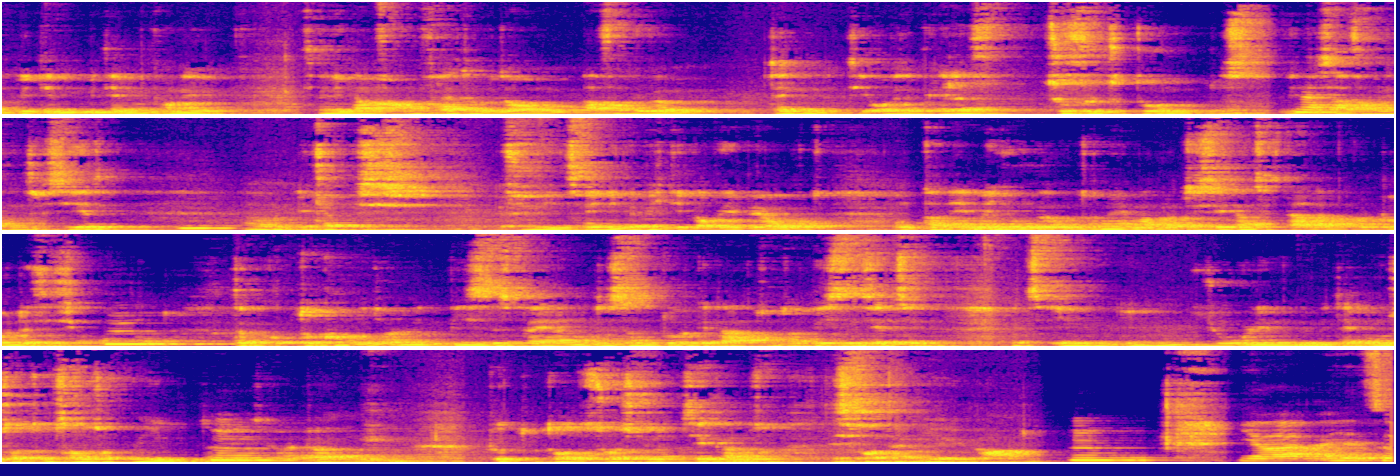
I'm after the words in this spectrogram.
nicht, mit dem, mit dem kann ich ziemlich einfach. Vielleicht ich da einfach über den, die Keller zu viel zu tun, dass mich das Ja. einfach nicht interessiert. Mhm. Ähm, ich glaube, es ist für mich jetzt weniger wichtig, aber ich beobachte Unternehmer, junge Unternehmer, gerade diese ganze Startup-Kultur, das ist ja Mhm. Da, da kommen wir mit Businessplänen und das sind durchgedacht und dann wissen sie jetzt, im, jetzt im, im Juli mit dem Umsatz und so und so wohin, damit Mhm. ich halt da, dort, dort sowas finanzieren kann. Also, das war bei mir überhaupt Mhm. Ja, also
